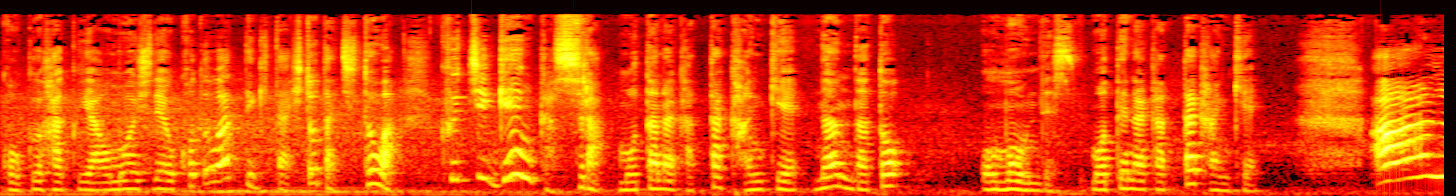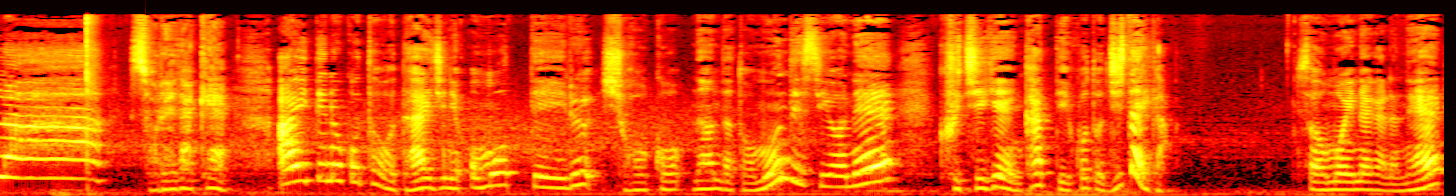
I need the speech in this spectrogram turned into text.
告白や思い知れを断ってきた人たちとは口喧嘩すら持たなかった関係なんだと思うんです。持てなかった関係。あらそれだけ相手のことを大事に思っている証拠なんだと思うんですよね。口喧嘩っていうこと自体が。そう思いながらね。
